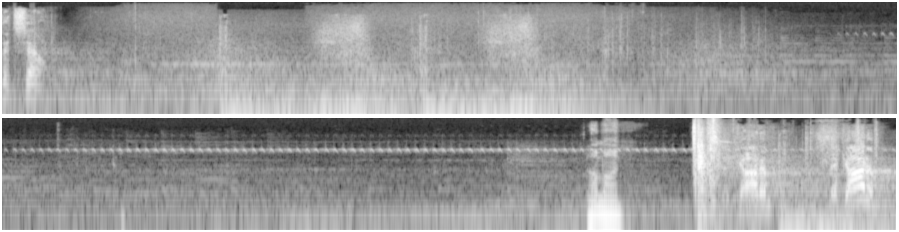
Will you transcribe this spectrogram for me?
That sound? Come on. They got him! They got him!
